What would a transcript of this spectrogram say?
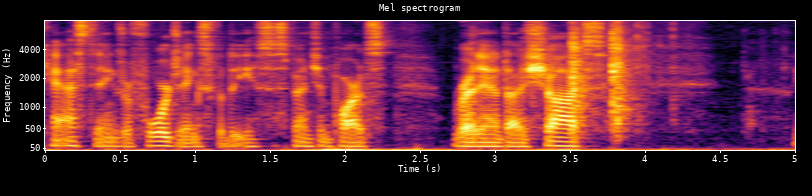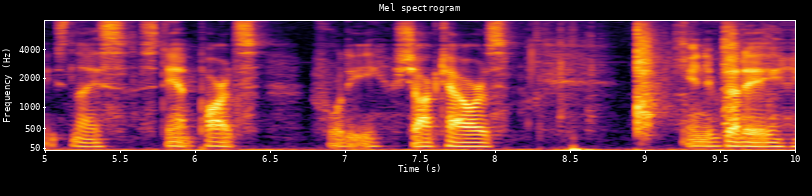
castings or forgings for the suspension parts, red anti shocks, these nice stamp parts for the shock towers, and you've got a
